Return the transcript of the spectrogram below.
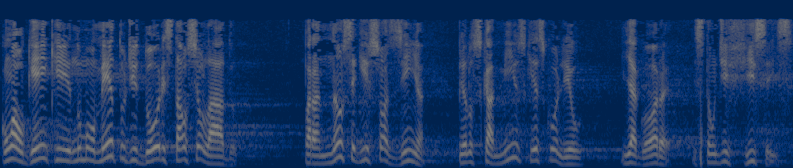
com alguém que no momento de dor está ao seu lado, para não seguir sozinha pelos caminhos que escolheu e agora estão difíceis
